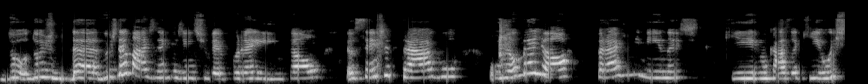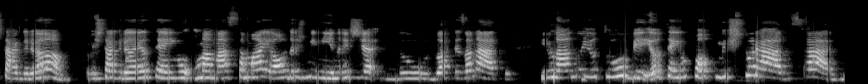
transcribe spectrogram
do, dos, da, dos demais, né, que a gente vê por aí. Então, eu sempre trago o meu melhor para as meninas que no caso aqui o Instagram, o Instagram eu tenho uma massa maior das meninas de, do, do artesanato. E lá no YouTube eu tenho um pouco misturado, sabe?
